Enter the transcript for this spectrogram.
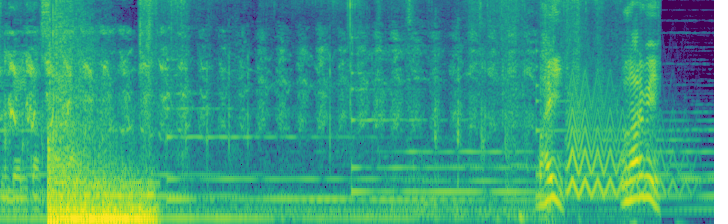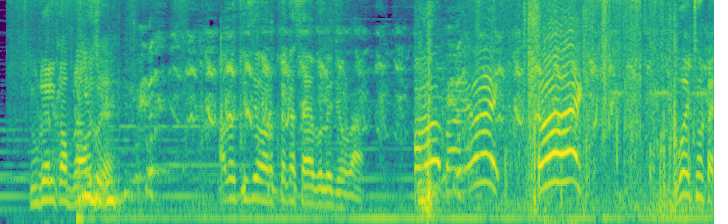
चुड़ैल का भाई उधर भी। चुड़ैल का ब्लाउज है। अब किसी औरत का साया बोले होगा वो छोटे,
